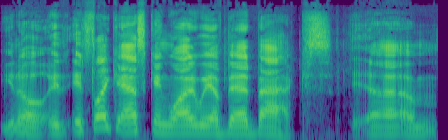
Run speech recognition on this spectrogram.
you know, it, it's like asking why do we have bad backs? Um,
